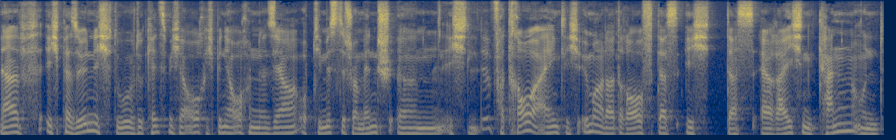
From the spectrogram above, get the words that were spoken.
Ja, ich persönlich, du, du kennst mich ja auch, ich bin ja auch ein sehr optimistischer Mensch. Ähm, ich vertraue eigentlich immer darauf, dass ich das erreichen kann und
